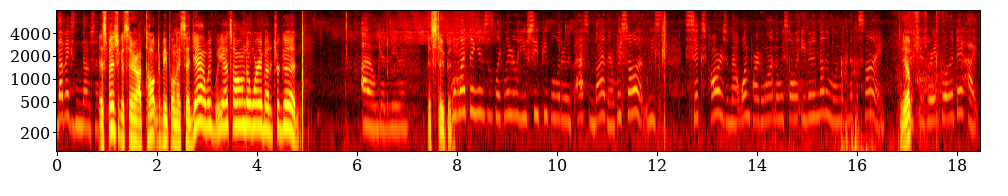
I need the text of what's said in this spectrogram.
That makes no sense. Especially considering I've talked to people and they said, "Yeah, we yeah, it's on. Don't worry about it. You're good." I don't get it either. It's stupid. Well, my thing is, is like literally, you see people literally passing by there. We saw at least six cars in that one parking lot, and then we saw even another one looking at the sign. Yep. She was ready to go on a day hike.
